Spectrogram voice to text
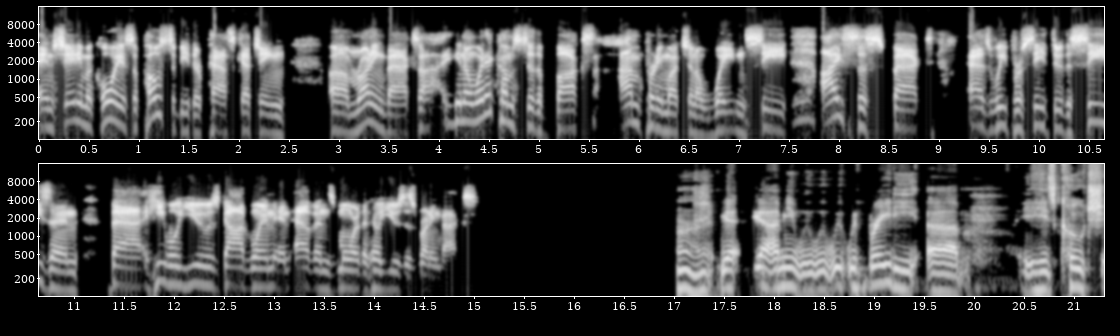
And Shady McCoy is supposed to be their pass catching um, running backs. I, you know, when it comes to the Bucs, I'm pretty much in a wait and see. I suspect as we proceed through the season that he will use Godwin and Evans more than he'll use his running backs. All right. Yeah, yeah. I mean, with Brady, um, his coach,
